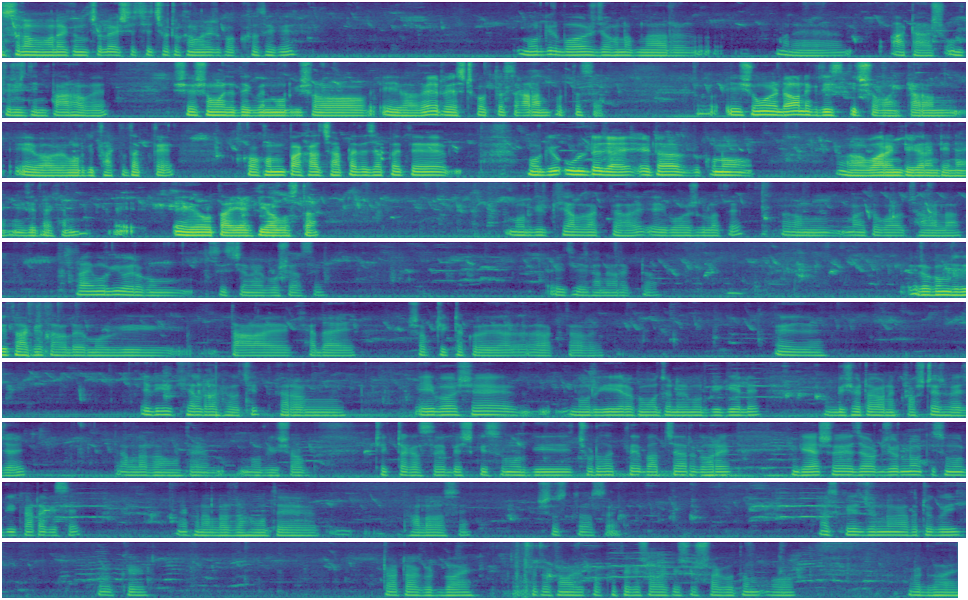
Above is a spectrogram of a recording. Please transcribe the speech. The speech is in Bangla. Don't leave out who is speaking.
Speaker 1: আসসালামু আলাইকুম, চলে এসেছি ছোট খামারের পক্ষ থেকে। মুরগির বয়স যখন আপনার মানে আঠাশ, উনত্রিশ দিন পার হবে, সে সময় দেখবেন মুরগি সব এইভাবে রেস্ট করতেছে, আরাম করতেছে। তো এই সময়টা অনেক রিস্কির সময়, কারণ এইভাবে মুরগি থাকতে থাকতে কখন পাখা ঝাপটাইতে ঝাপটাইতে মুরগি উল্টে যায়, এটার কোনো ওয়ারেন্টি গ্যারান্টি নাই। এই যে দেখেন এও তাই একই অবস্থা। মুরগির খেয়াল রাখতে হয় এই বয়সগুলোতে, কারণ নয়তো বা ঝামেলা। প্রায় মুরগি ওই রকম সিস্টেমে বসে আছে। এই যে এখানে আরেকটা। এরকম যদি থাকে তাহলে মুরগি তাড়ায়, খেদায়, সব ঠিকঠাক করে রাখতে হবে। এই যে এদিকে খেয়াল রাখা উচিত, কারণ এই বয়সে মুরগি এরকম ওজনের মুরগি গেলে বিষয়টা অনেক কষ্টের হয়ে যায়। আল্লাহর রহমতে মুরগি সব ঠিকঠাক আছে। বেশ কিছু মুরগি ছোট থাকতে বাচ্চার ঘরে গ্যাস হয়ে যাওয়ার জন্য কিছু মুরগি কাটা গেছে। এখন আল্লাহর রহমতে ভালো আছে, সুস্থ আছে। আজকের জন্য এতটুকুই। ওকে। টাটা গুড বাই ছোট খামারের পক্ষ থেকে সবাইকে সুস্বাগতম ও গুড বাই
